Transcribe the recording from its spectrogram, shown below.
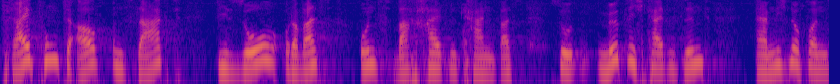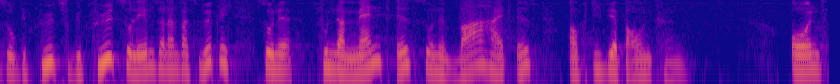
drei Punkte auf und sagt, wieso oder was uns wach halten kann, was so Möglichkeiten sind, ähm, nicht nur von so Gefühl zu Gefühl zu leben, sondern was wirklich so ein Fundament ist, so eine Wahrheit ist, auf die wir bauen können. Und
